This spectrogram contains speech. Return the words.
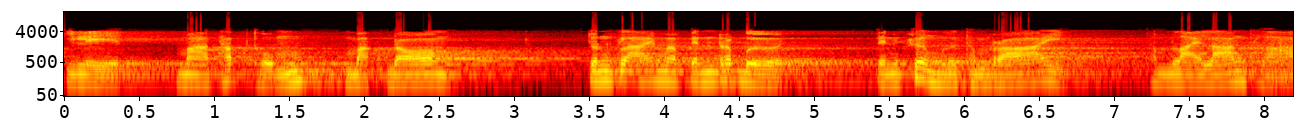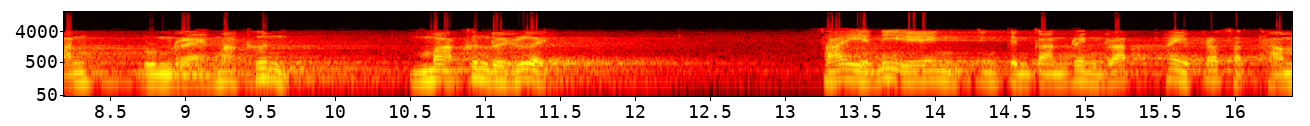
กิเลส มาทับถม หมักดอง จนกลายมาเป็นระเบิด เป็นเครื่องมือทำร้ายทำลายล้างผลาญรุนแรงมากขึ้น มากขึ้นเรื่อยๆ สาเหตุนี้เองจึงเป็นการเร่งรัดให้พระสัทธรรม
